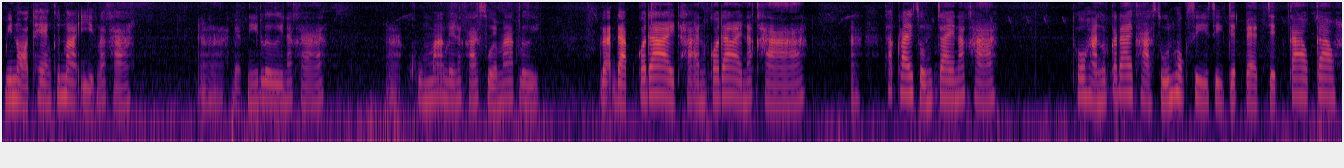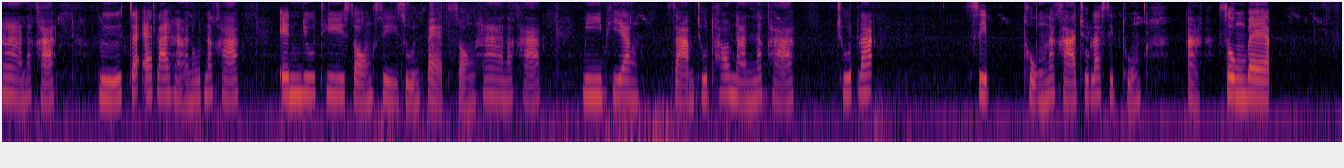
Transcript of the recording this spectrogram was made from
มีหน่อแทงขึ้นมาอีกนะคะ อ่าแบบนี้เลยนะคะอ่าคุ้มมากเลยนะคะ สวยมากเลย ประดับก็ได้ทานก็ได้นะคะอะถ้าใครสนใจนะคะ โทรหานุชก็ได้ค่ะ 0644787995 นะคะ หรือจะแอดไลน์หานุชนะคะ NUT 240825 นะคะ มีเพียง 3 ชุดเท่านั้นนะคะ ชุดละ 10 ถุงนะคะ ชุดละ 10 ถุง อะทรงแบบ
